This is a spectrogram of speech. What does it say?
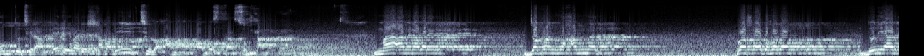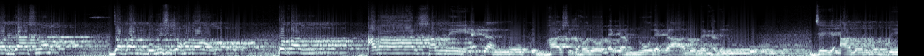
মুক্ত ছিলাম। একেবারে স্বাভাবিক ছিল আমার অবস্থা সুফান মা আমেনা বলেন যখন মোহাম্মদ প্রসব হলো, দুনিয়ার মধ্যে আসলো, যখন ভূমিষ্ঠ হল, তখন আমার সামনে একটা নূর উদ্ভাসিত হলো, একটা নূর, একটা আলো দেখা দিল। যে আলোর মধ্যে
